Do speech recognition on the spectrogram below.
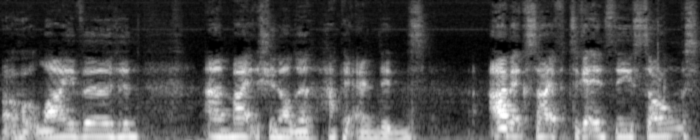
live version. And Mike Shinoda, Happy Endings. I'm excited to get into these songs.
